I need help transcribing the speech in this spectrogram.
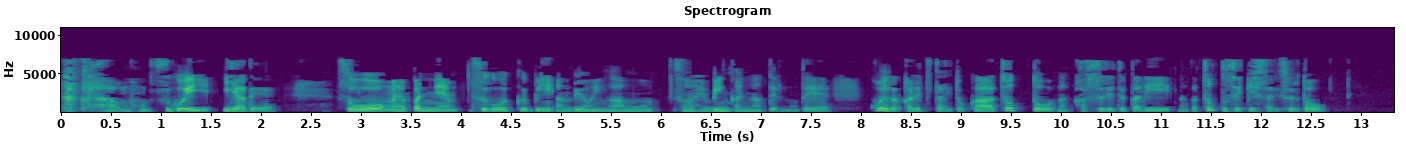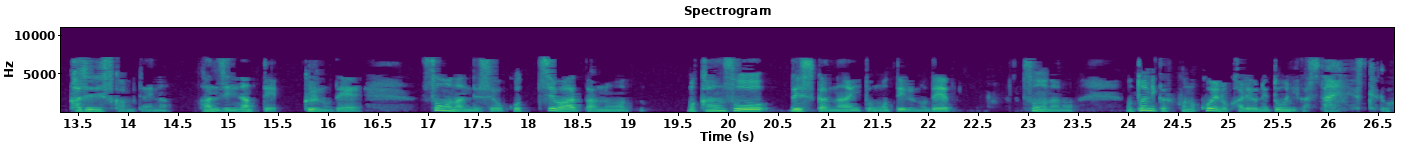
だから、もうすごい嫌で、そう、まあ、やっぱりね、すごくびあの病院側もその辺敏感になってるので、声が枯れてたりとか、ちょっとなんかかすれてたり、なんかちょっと咳したりすると、風邪ですかみたいな感じになってくるので、そうなんですよ。こっちは、あの、まあ、乾燥でしかないと思っているので、そうなの。とにかくこの声の枯れをね、どうにかしたいんですけど、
